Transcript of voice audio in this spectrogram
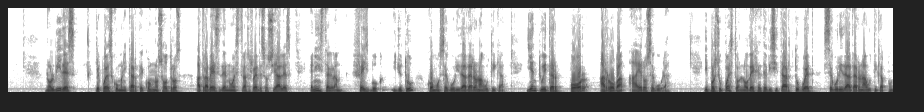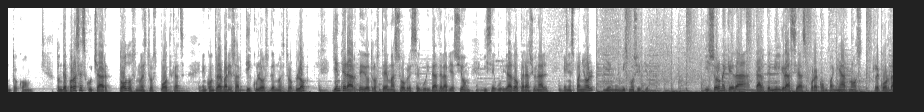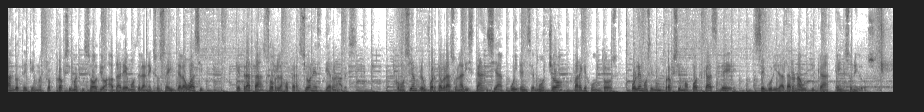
No olvides que puedes comunicarte con nosotros a través de nuestras redes sociales en Instagram, Facebook y YouTube como Seguridad Aeronáutica y en Twitter por arroba aerosegura. Y por supuesto, no dejes de visitar tu web seguridadaeronáutica.com donde podrás escuchar todos nuestros podcasts, encontrar varios artículos de nuestro blog y enterarte de otros temas sobre seguridad de la aviación y seguridad operacional en español y en un mismo sitio. Y solo me queda darte mil gracias por acompañarnos, recordándote que en nuestro próximo episodio hablaremos del anexo 6 de la OASI, que trata sobre las operaciones de aeronaves. Como siempre, un fuerte abrazo en la distancia, cuídense mucho para que juntos volvemos en un próximo podcast de Seguridad Aeronáutica en Sonidos.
